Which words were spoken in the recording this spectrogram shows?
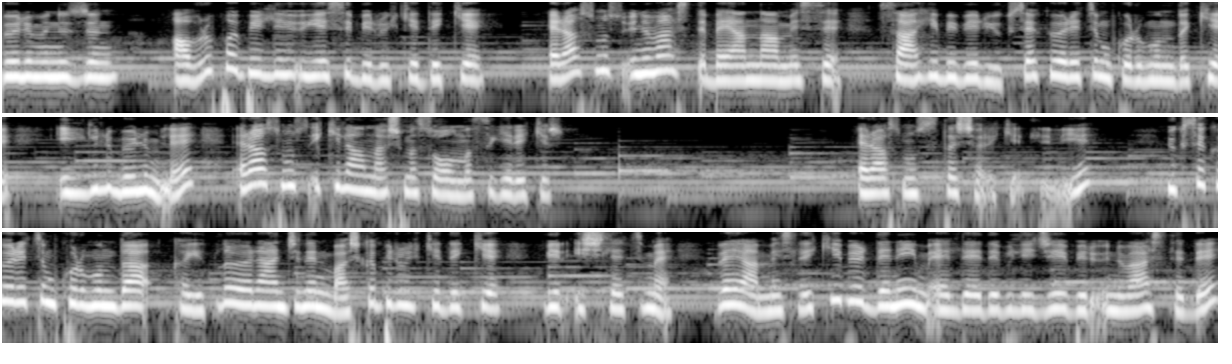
bölümünüzün Avrupa Birliği üyesi bir ülkedeki Erasmus Üniversite Beyannamesi sahibi bir yüksek öğretim kurumundaki ilgili bölümle Erasmus ikili anlaşması olması gerekir. Erasmus Staj Hareketliliği, yüksek öğretim kurumunda kayıtlı öğrencinin başka bir ülkedeki bir işletme veya mesleki bir deneyim elde edebileceği bir üniversitede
